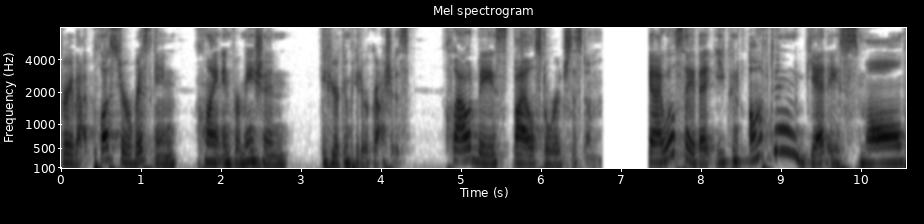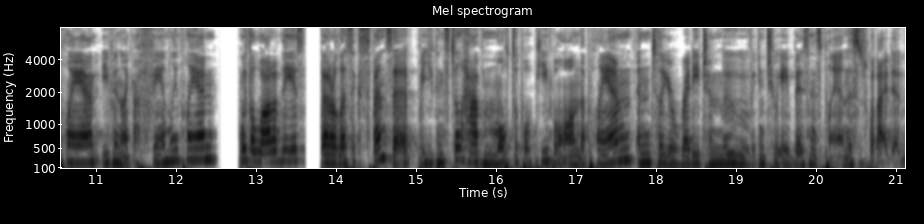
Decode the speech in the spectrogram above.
Very bad. Plus, you're risking client information if your computer crashes cloud-based file storage system. And I will say that you can often get a small plan, even like a family plan with a lot of these that are less expensive, but you can still have multiple people on the plan until you're ready to move into a business plan. This is what I did.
